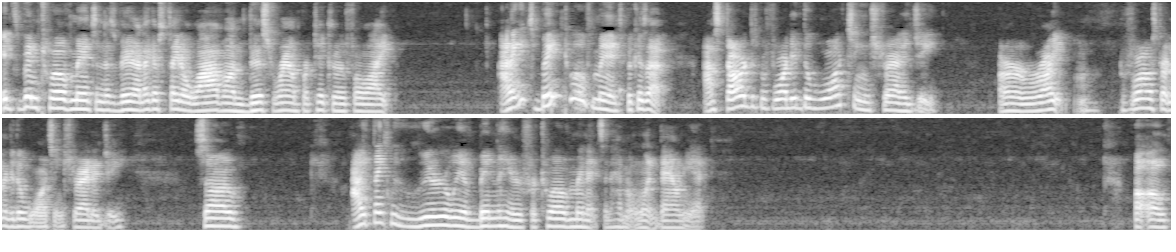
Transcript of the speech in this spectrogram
It's been 12 minutes in this video. I think I've stayed alive on this round particularly for like... I think it's been 12 minutes because I, I started this before I did the watching strategy. Or right before I was starting to do the watching strategy. So, I think we literally have been here for 12 minutes and haven't went down yet. Uh-oh.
